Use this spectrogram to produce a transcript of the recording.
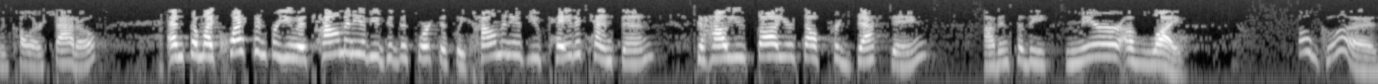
would call our shadow. And so my question for you is how many of you did this work this week? How many of you paid attention to how you saw yourself projecting out into the mirror of life. Oh, good.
